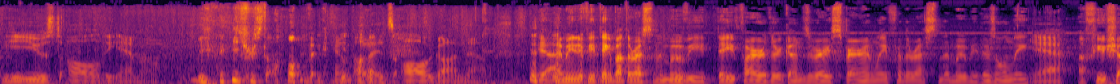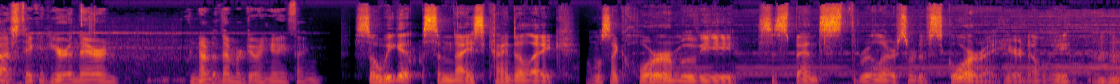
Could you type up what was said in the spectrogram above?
he used all the ammo. he used all the ammo. It's all gone now. yeah, I mean, if you think about the rest of the movie, they fire their guns very sparingly for the rest of the movie. There's only Yeah. a few shots taken here and there, and none of them are doing anything. So we get some nice kind of like almost like horror movie suspense thriller sort of score right here, don't we? hmm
